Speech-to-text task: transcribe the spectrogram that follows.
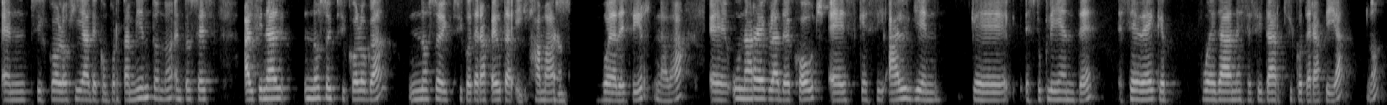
en psicología de comportamiento, ¿no? Entonces, al final, no soy psicóloga, no soy psicoterapeuta y jamás voy a decir nada. Eh, una regla de coach es que si alguien que es tu cliente se ve que pueda necesitar psicoterapia, ¿no?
